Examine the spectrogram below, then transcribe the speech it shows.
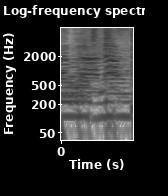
atrás.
